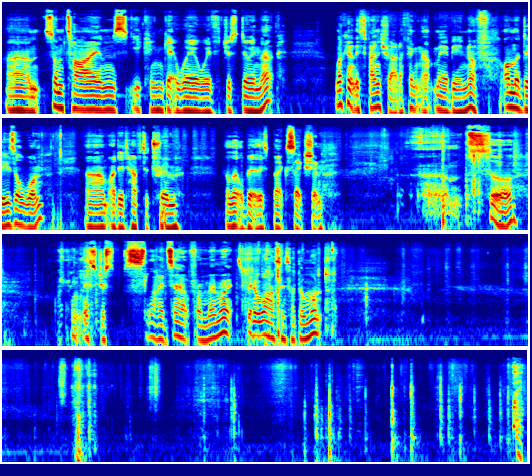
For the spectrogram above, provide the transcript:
Um, sometimes you can get away with just doing that. Looking at this fan shroud, I think that may be enough. On the diesel one, um, I did have to trim a little bit of this back section um, so I think this just slides out from memory it's been a while since I've done one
